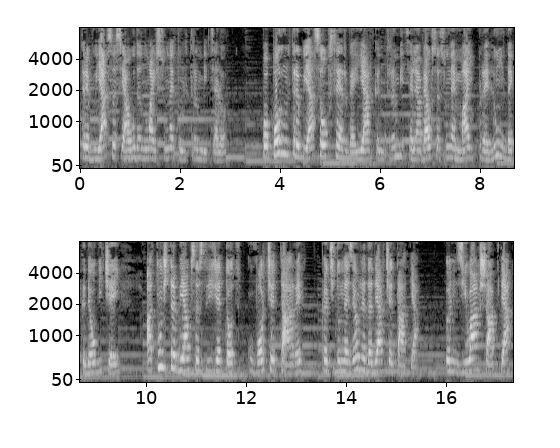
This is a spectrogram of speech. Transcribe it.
Trebuia să se audă numai sunetul trâmbițelor. Poporul trebuia să observe, iar când trâmbițele aveau să sune mai prelung decât de obicei, atunci trebuiau să strige toți cu voce tare, căci Dumnezeu le dădea cetatea. În ziua a șaptea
